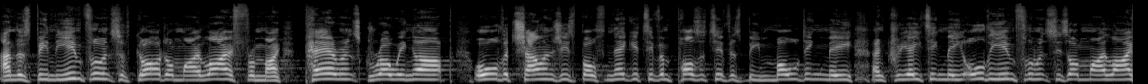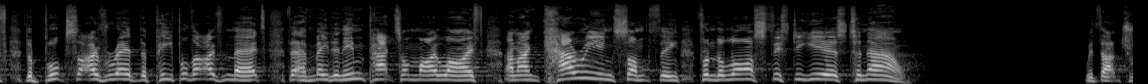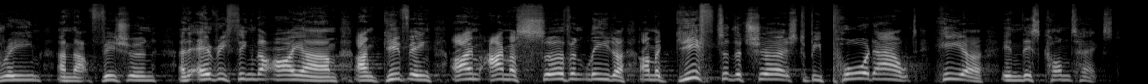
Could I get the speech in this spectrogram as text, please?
And there's been the influence of God on my life from my parents growing up. All the challenges, both negative and positive, has been molding me and creating me. All the influences on my life, the books that I've read, the people that I've met that have made an impact on my life. And I'm carrying something from the last 50 years to now with that dream and that vision and everything that I am, I'm giving. I'm, I'm a servant leader. I'm a gift to the church to be poured out here in this context.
